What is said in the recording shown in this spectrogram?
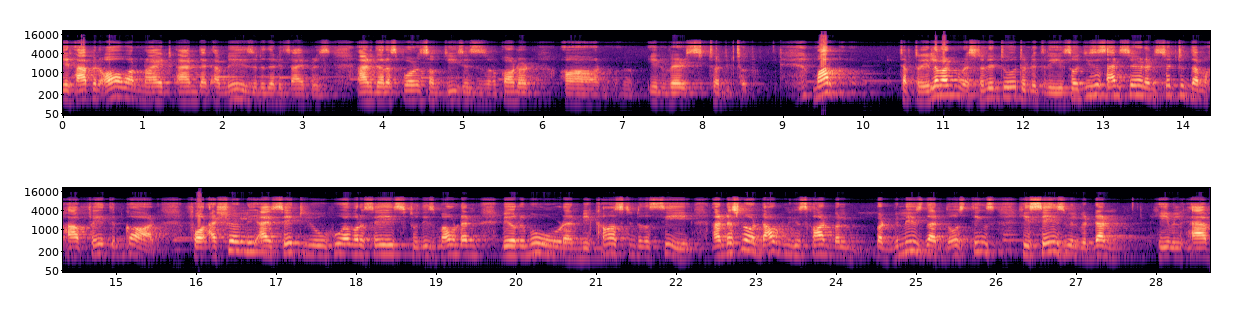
it happened overnight, and that amazed the disciples. And the response of Jesus is recorded on in verse 22. Mark chapter 11, verse 22 23. So Jesus answered and said to them, Have faith in God. For assuredly I say to you, whoever says to this mountain, Be removed and be cast into the sea, and does not doubt in his heart, but, but believes that those things he says will be done, he will have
